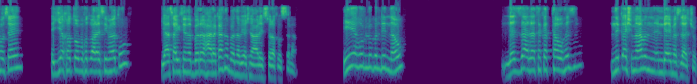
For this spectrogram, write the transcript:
ሁሴን እየخطቡ ኹጥባ ላይ ሲመጡ ያሳዩት የነበረ ሐረካት ነው በነብያችን አለይሂ ሰላቱ ወሰለም ይሄ ሁሉ ምንድነው? ለዛ ለተከታው ህዝብ ንቀሽ ምናምን እንዳይመስላችሁ።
